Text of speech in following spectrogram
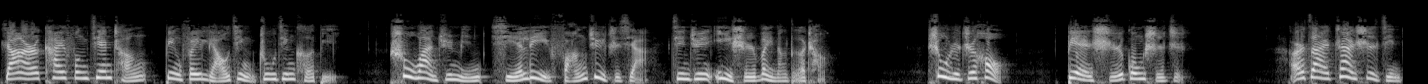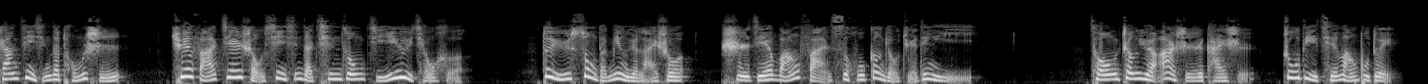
然而，开封坚城并非辽境诸京可比。数万军民协力防拒之下，金军一时未能得逞。数日之后，便实攻实止。而在战事紧张进行的同时，缺乏坚守信心的钦宗急于求和。对于宋的命运来说，使节往返似乎更有决定意义。从正月二十日开始，朱棣秦王部队，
